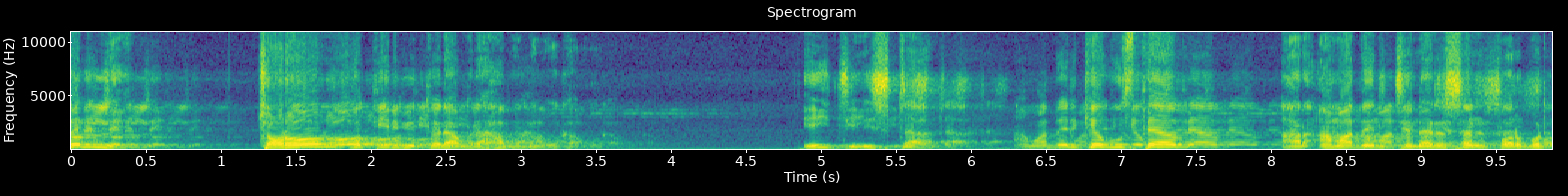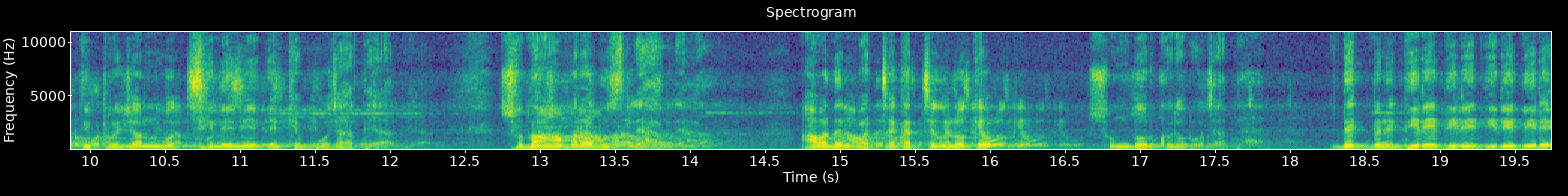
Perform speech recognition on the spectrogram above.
চললে চরম ক্ষতির ভিতরে আমরা হাবুডুবু খাব। এই জিনিসটা আমাদেরকে বুঝতে হবে। আর আমাদের জেনারেশন পরবর্তী প্রজন্ম ছেলে মেয়েদেরকে বোঝাতে হবে। শুধু আমরা বুঝলে হবে না, আমাদের বাচ্চা কাচ্চাগুলোকেও সুন্দর করে বোঝাতে হবে। দেখবেন ধীরে ধীরে ধীরে ধীরে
